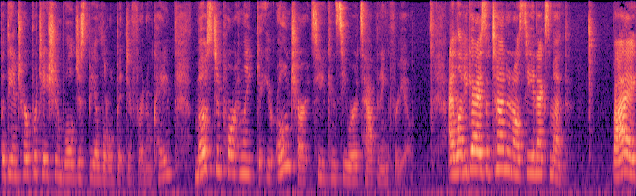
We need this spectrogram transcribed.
but the interpretation will just be a little bit different, okay? Most importantly, get your own chart so you can see where it's happening for you. I love you guys a ton, and I'll see you next month. Bye.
